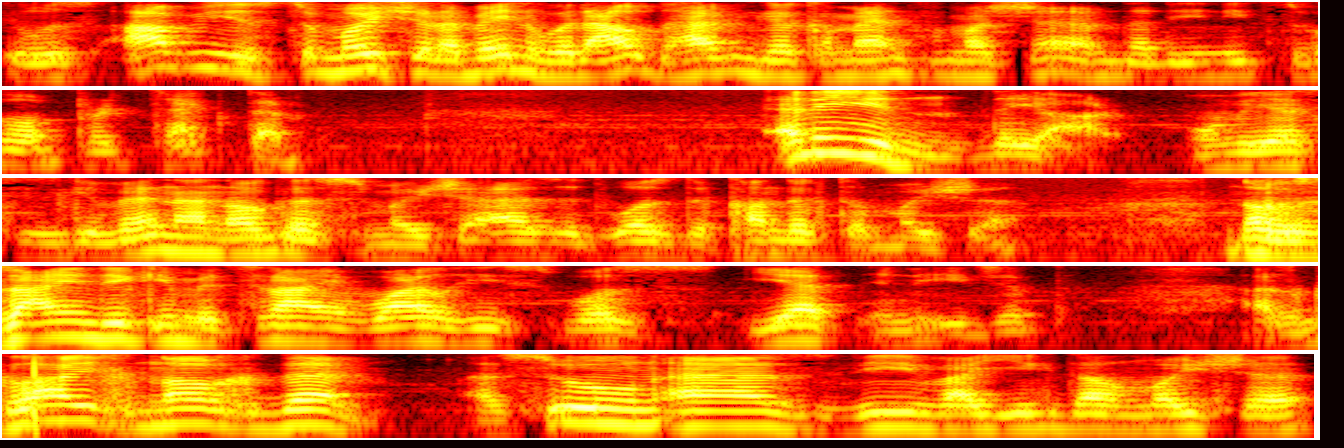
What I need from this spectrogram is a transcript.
it was obvious to Moshe Rabbeinu without having a command from Hashem that he needs to go and protect them. Any Yidden they are. Umvias is given anogas Moshe as it was the conduct of Moshe. Noch zayin in Mitzrayim while he was yet in Egypt. As gleich noch dem, as soon as vi vayigdal Moshe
